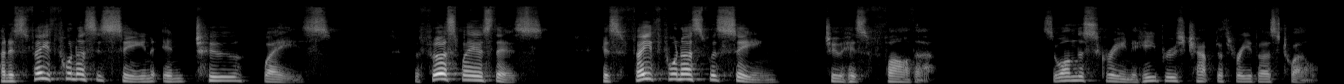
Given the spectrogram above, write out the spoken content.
And his faithfulness is seen in two ways. The first way is this his faithfulness was seen to his Father. So on the screen, Hebrews chapter 3, verse 12.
